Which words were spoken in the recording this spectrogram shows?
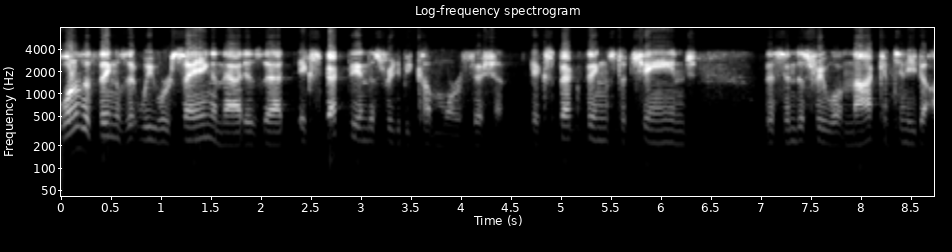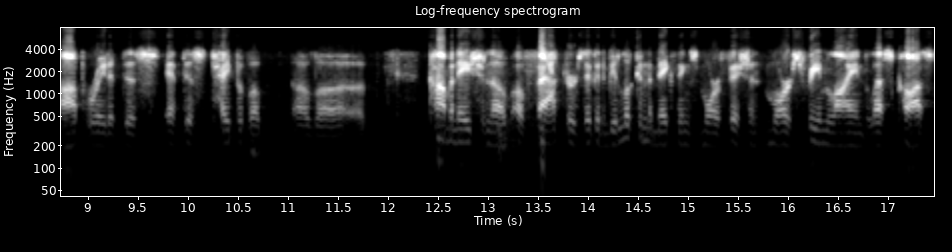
One of the things that we were saying in that is that expect the industry to become more efficient expect things to change. This industry will not continue to operate at this at this type of a of a combination of, of factors. They're going to be looking to make things more efficient, more streamlined, less cost,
